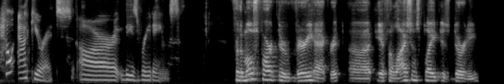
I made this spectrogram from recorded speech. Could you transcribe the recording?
How accurate are these readings? For the most part, they're very accurate. Uh, if a license plate is dirty,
